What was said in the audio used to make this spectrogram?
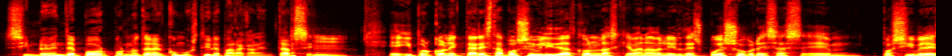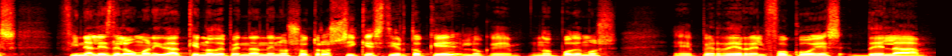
simplemente por, por no tener combustible para calentarse. Mm. Eh, y por conectar esta posibilidad con las que van a venir después sobre esas eh, posibles finales de la humanidad que no dependan de nosotros, sí que es cierto que lo que no podemos eh, perder el foco es de la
